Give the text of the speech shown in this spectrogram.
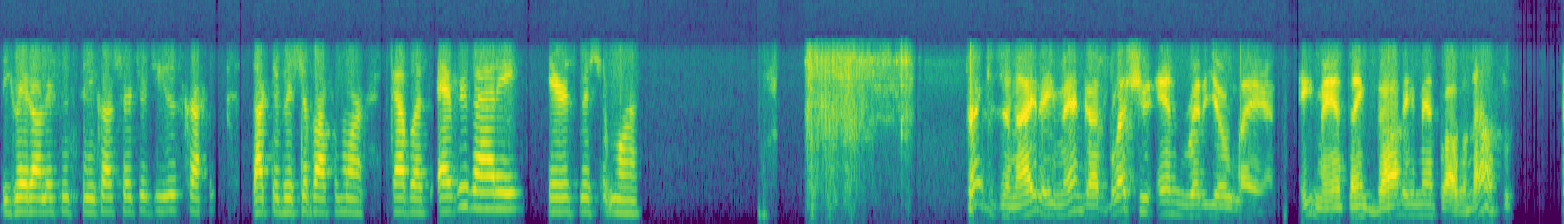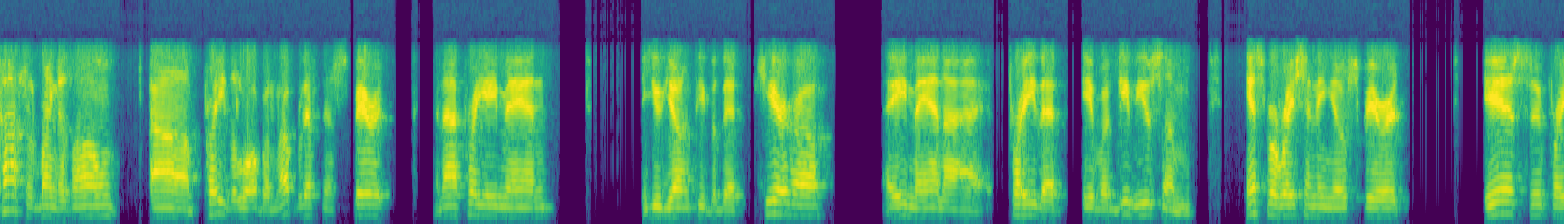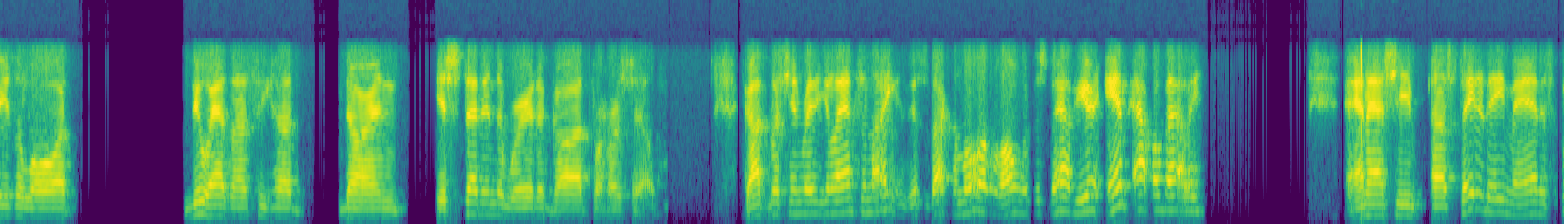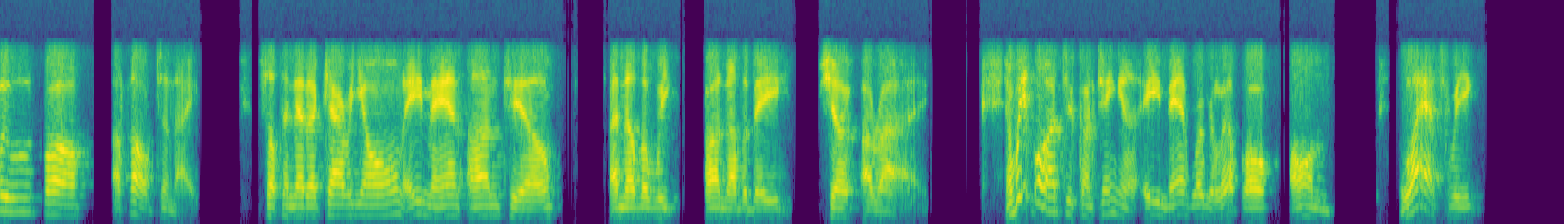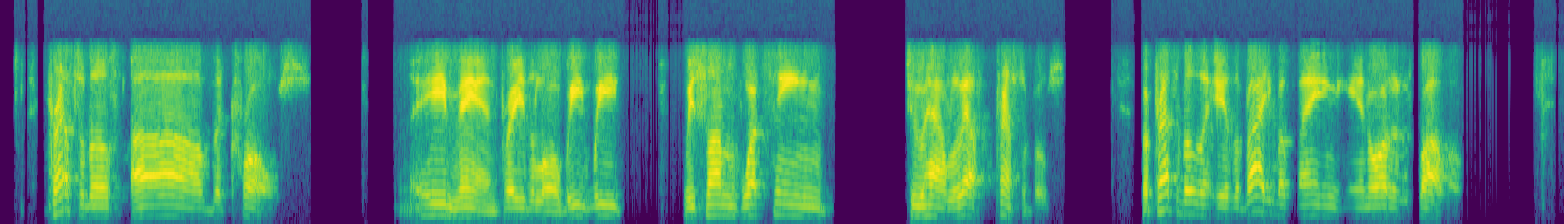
the Great Nations Pentecost Church of Jesus Christ, Dr. Bishop Alpha Moore. God bless everybody. Here's Bishop Moore. Thank you tonight. Amen. God bless you in radio land. Amen. Thank God. Amen, Father. Now, constantly bring us on. Uh, praise the Lord with an uplifting spirit. And I pray, amen, you young people that hear her. Amen. I pray that it will give you some inspiration in your spirit is to praise the Lord. Do as I see her doing, is studying the word of God for herself. God bless you and in Radio Land tonight. This is Dr. Lord along with the staff here in Apple Valley. And as she uh, stated, amen, it's food for a thought tonight. Something that'll carry on, amen, until another week or another day shall arrive. And we're going to continue, amen, where we left off on last week principles of the cross. Amen. Praise the Lord. We we we somewhat seem to have left principles. But principles is a valuable thing in order to follow.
